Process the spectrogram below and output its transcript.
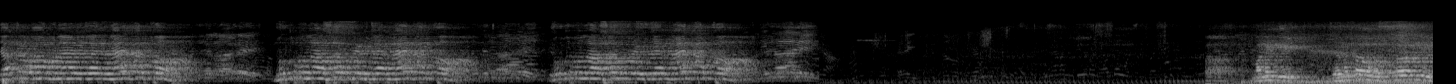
చంద్రబాబు నాయుడు గారి నాయకత్వం మనకి జనతా వస్త్రాలని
